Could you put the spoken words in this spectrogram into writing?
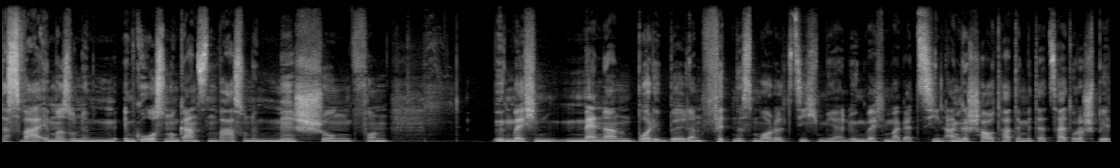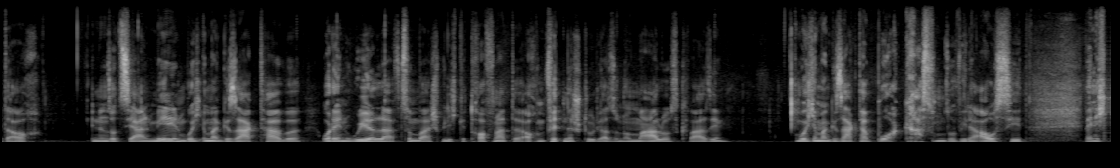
Das war immer so eine, im Großen und Ganzen war es so eine Mischung von irgendwelchen Männern, Bodybuildern, Fitnessmodels, die ich mir in irgendwelchen Magazinen angeschaut hatte mit der Zeit oder später auch in den sozialen Medien, wo ich immer gesagt habe, oder in Real Life zum Beispiel, die ich getroffen hatte, auch im Fitnessstudio, also Normalos quasi, wo ich immer gesagt habe, boah, krass und so wie der aussieht. Wenn ich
